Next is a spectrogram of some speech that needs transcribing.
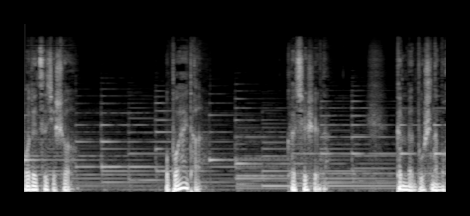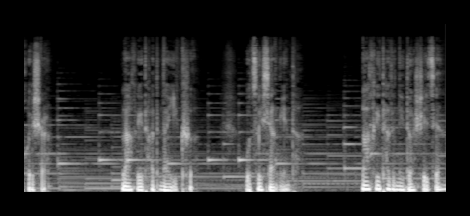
我对自己说：“我不爱他。”可其实呢，根本不是那么回事儿。拉黑他的那一刻，我最想念他；拉黑他的那段时间，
